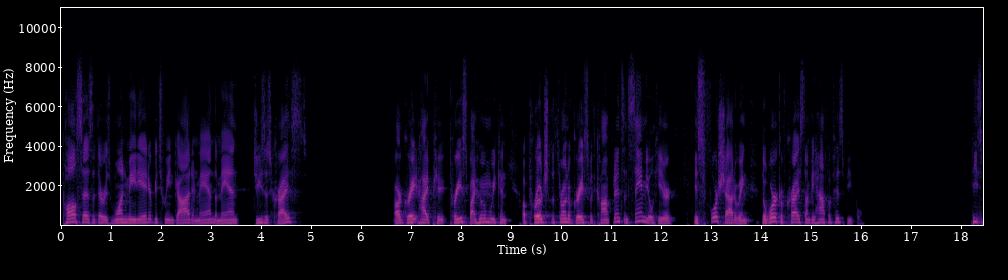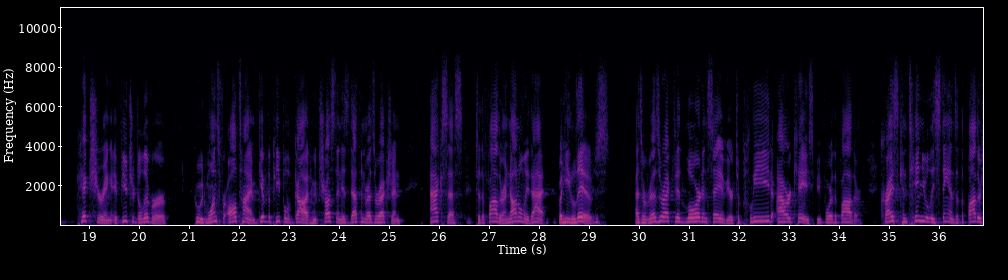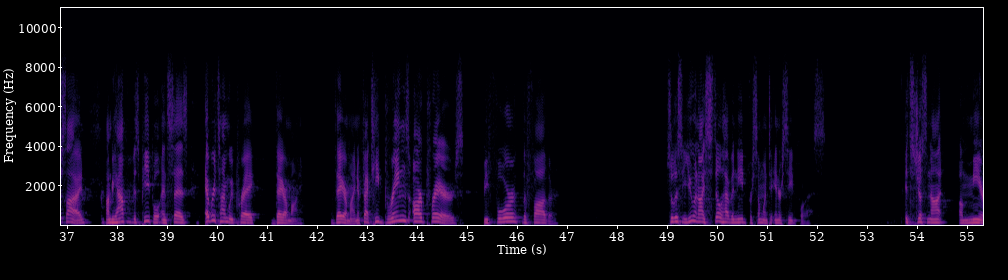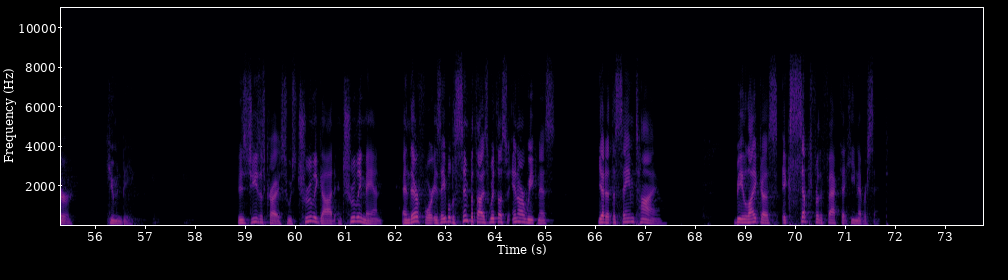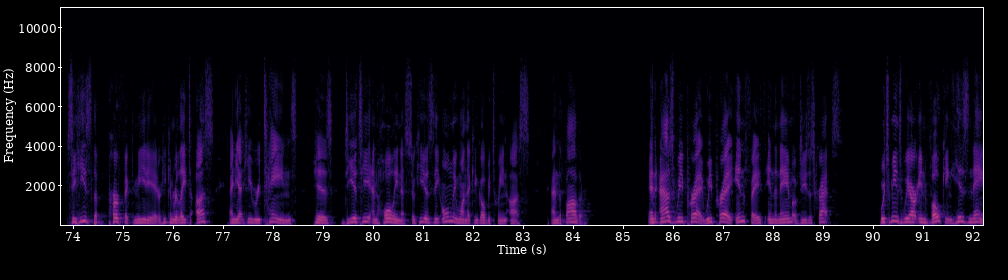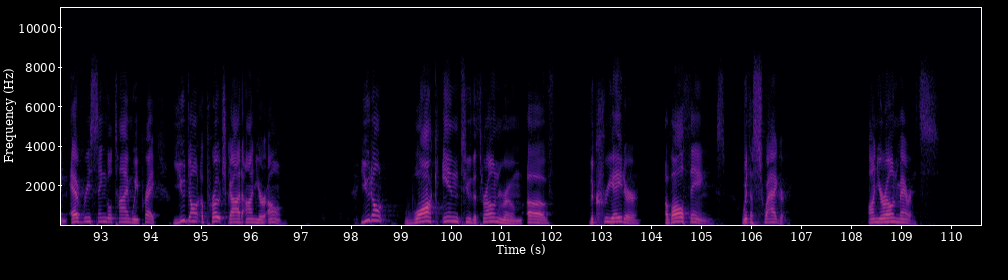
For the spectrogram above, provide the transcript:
Paul says that there is one mediator between God and man, the man Jesus Christ our great high priest by whom we can approach the throne of grace with confidence. And Samuel here is foreshadowing the work of Christ on behalf of his people. He's picturing a future deliverer who would once for all time give the people of God who trust in his death and resurrection access to the Father. And not only that, but he lives as a resurrected Lord and Savior to plead our case before the Father. Christ continually stands at the Father's side on behalf of his people and says, Every time we pray, they are mine. They are mine. In fact, he brings our prayers before the Father. So listen, you and I still have a need for someone to intercede for us. It's just not a mere human being. It is Jesus Christ, who is truly God and truly man, and therefore is able to sympathize with us in our weakness, yet at the same time be like us, except for the fact that he never sinned. See, he's the perfect mediator. He can relate to us, and yet he retains his deity and holiness. So he is the only one that can go between us and the Father. And as we pray, we pray in faith in the name of Jesus Christ which means we are invoking his name every single time we pray. You don't approach God on your own. You don't walk into the throne room of the creator of all things with a swagger on your own merits,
